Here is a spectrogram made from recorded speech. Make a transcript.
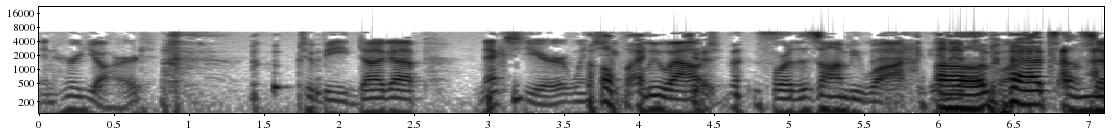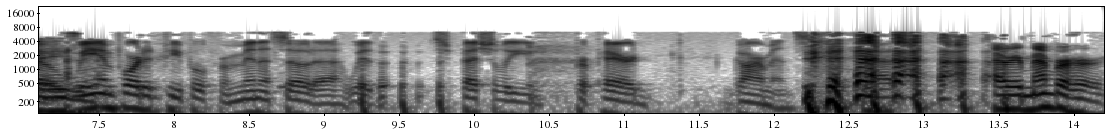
in her yard to be dug up next year when oh she Oh my flew out goodness. for the zombie walk. In Oh, Issaquah. that's So we imported people from Minnesota with specially prepared garments. I remember her.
